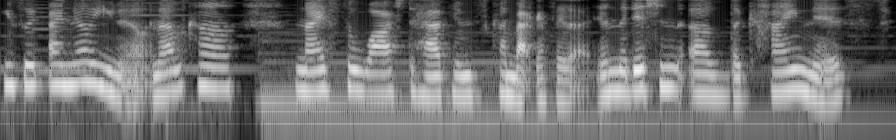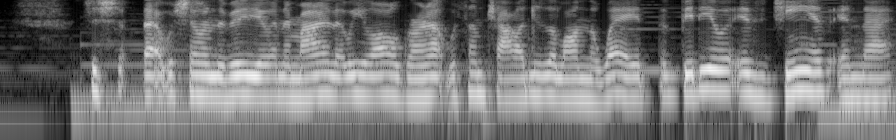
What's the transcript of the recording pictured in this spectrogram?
He's like, I know you know. And that was kind of nice to watch to have him come back and say that. In addition of the kindness sh- that was shown in the video and the reminder that we've all grown up with some challenges along the way. The video is genius in that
